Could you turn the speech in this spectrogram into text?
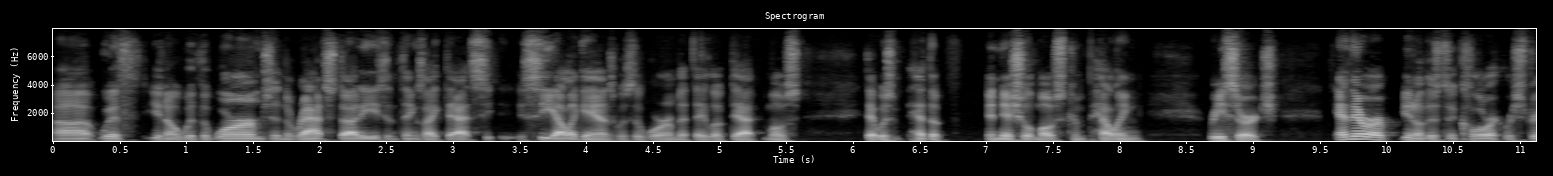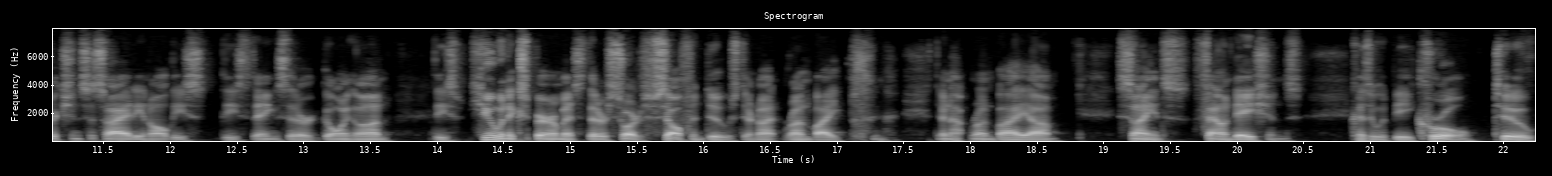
uh, with you know with the worms and the rat studies and things like that. C, C. elegans was the worm that they looked at most that was had the initial most compelling research. And there are you know there's the caloric restriction society and all these these things that are going on. These human experiments that are sort of self-induced. They're not run by they're not run by uh, science foundations because it would be cruel to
